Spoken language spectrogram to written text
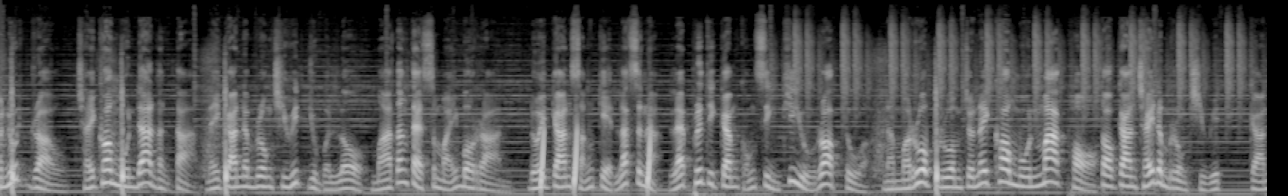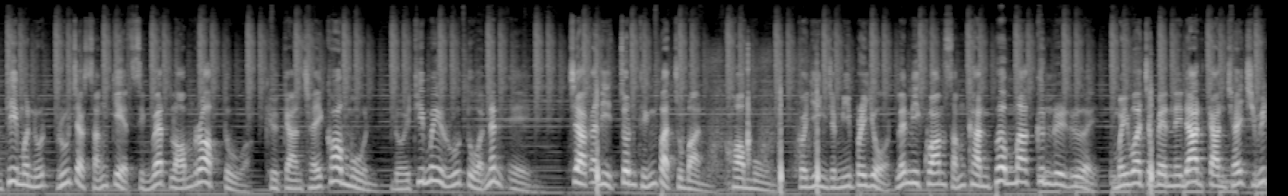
มนุษย์เราใช้ข้อมูลด้านต่างๆ ในการดำรงชีวิตอยู่บนโลกมาตั้งแต่สมัยโบราณ โดยการสังเกตลักษณะและพฤติกรรมของสิ่งที่อยู่รอบตัวนำมารวบรวมจนได้ข้อมูลมากพอต่อการใช้ดำรงชีวิต การที่มนุษย์รู้จักสังเกตสิ่งแวดล้อมรอบตัว คือการใช้ข้อมูลโดยที่ไม่รู้ตัวนั่นเอง จากอดีตจนถึงปัจจุบันข้อมูล ก็ยิ่งจะมีประโยชน์และมีความสำคัญเพิ่มมากขึ้นเรื่อยๆ ไม่ว่าจะเป็นในด้านการใช้ชีวิต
